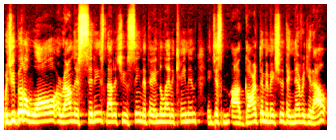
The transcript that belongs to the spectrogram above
Would you build a wall around their cities now that you've seen that they're in the land of Canaan and just uh, guard them and make sure that they never get out?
